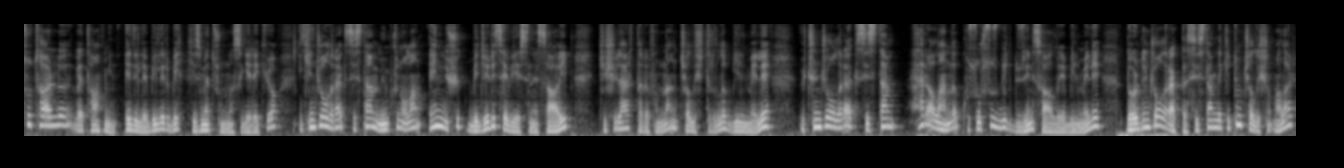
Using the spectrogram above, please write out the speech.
tutarlı ve tahmin edilebilir bir hizmet sunması gerekiyor. İkinci olarak sistem mümkün olan en düşük beceri seviyesine sahip kişiler tarafından çalıştırılabilmeli. Üçüncü olarak sistem her alanda kusursuz bir düzeni sağlayabilmeli. Dördüncü olarak da sistemdeki tüm çalışmalar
